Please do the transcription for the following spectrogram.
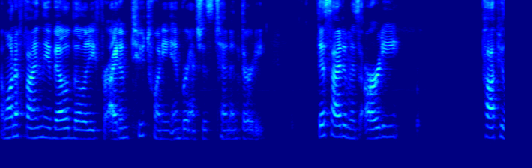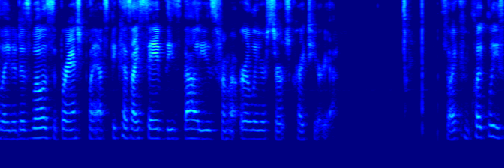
I want to find the availability for item 220 in branches 10 and 30. This item is already populated as well as the branch plants because I saved these values from an earlier search criteria. So I can quickly,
